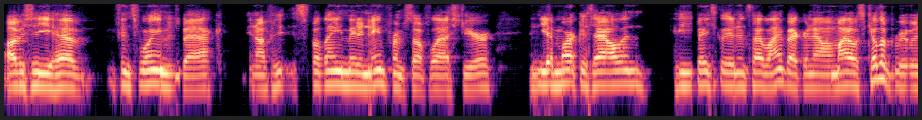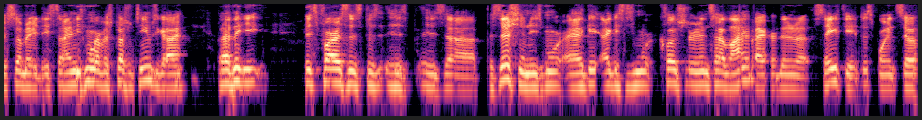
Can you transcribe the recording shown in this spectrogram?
obviously you have Vince Williams back, and Spillane made a name for himself last year, and you have Marcus Allen. He's basically an inside linebacker now, and Miles Killebrew is somebody they signed. He's more of a special teams guy, but I think he as far as his his his uh, position, he's more. I guess he's more closer to an inside linebacker than a safety at this point. So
